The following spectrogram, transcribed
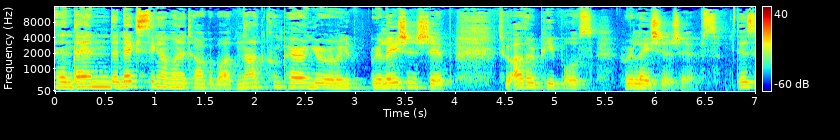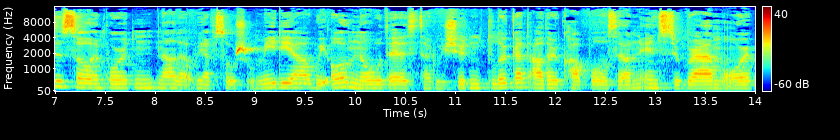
and then the next thing I want to talk about not comparing your relationship to other people's relationships. This is so important now that we have social media. We all know this that we shouldn't look at other couples on Instagram or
